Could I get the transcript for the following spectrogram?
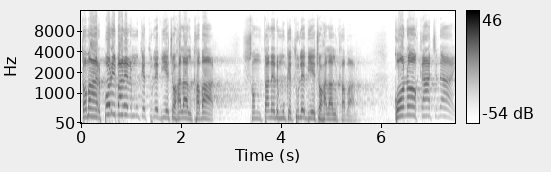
তোমার পরিবারের মুখে তুলে দিয়েছ হালাল খাবার, সন্তানের মুখে তুলে দিয়েছ হালাল খাবার। কোনো কাজ নাই।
